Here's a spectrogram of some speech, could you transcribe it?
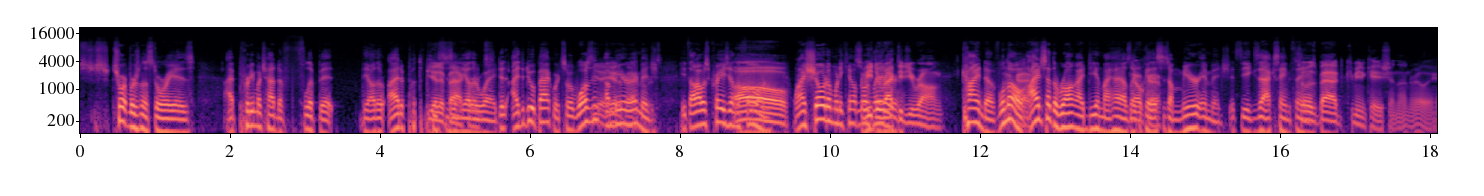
sh- short version of the story is I pretty much had to flip it the other. I had to put the You had it pieces in the other backwards. way. Did I had to do it backwards, so it wasn't Yeah, a you had it mirror image. backwards. He thought I was crazy on the Oh. phone. When I showed him when he came up So north he later, directed you wrong. Kind of. Well, no, Okay. I just had the wrong idea in my head. I was like, okay, Okay. this is a mirror image. It's the exact same thing. So it was bad communication then, really.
